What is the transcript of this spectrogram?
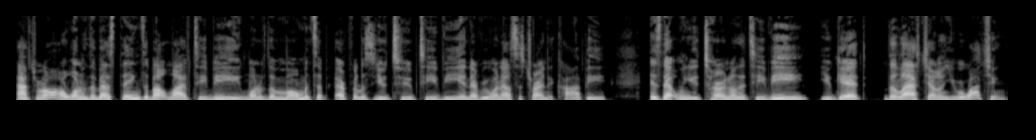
After all, one of the best things about live TV, one of the moments of effortless YouTube TV and everyone else is trying to copy, is that when you turn on the TV, you get the last channel you were watching.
